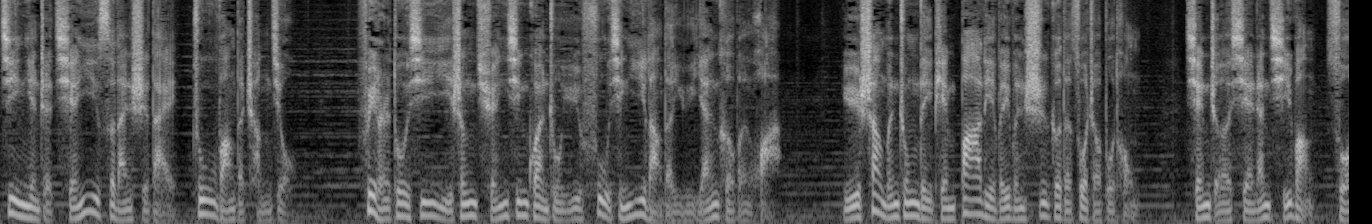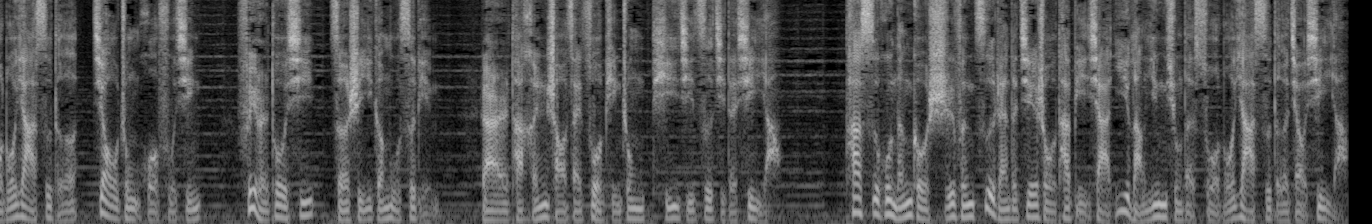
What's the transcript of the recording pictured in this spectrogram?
纪念着前伊斯兰时代诸王的成就。菲尔多西一生全心贯注于复兴伊朗的语言和文化，与上文中那篇巴列维文诗歌的作者不同。前者显然期望索罗亚斯德教众或复兴，菲尔多西则是一个穆斯林。然而他很少在作品中提及自己的信仰，他似乎能够十分自然地接受他笔下伊朗英雄的索罗亚斯德教信仰，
